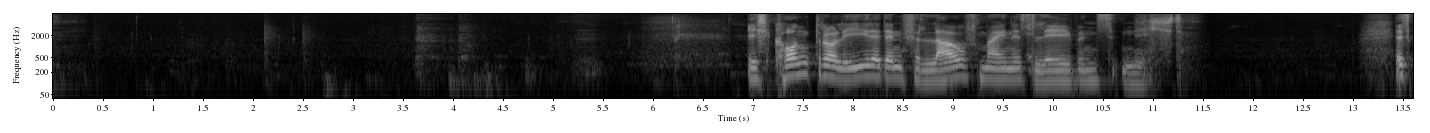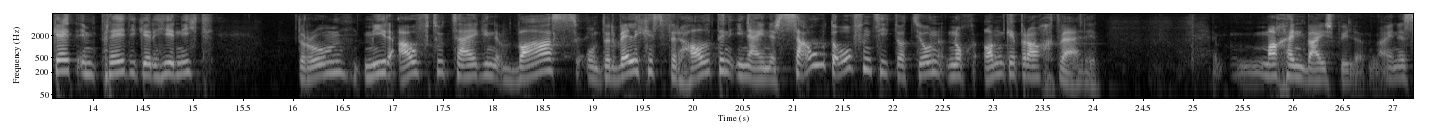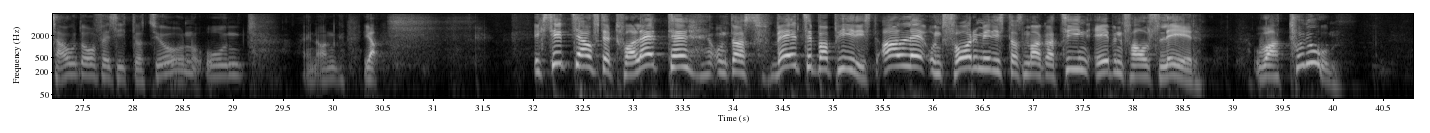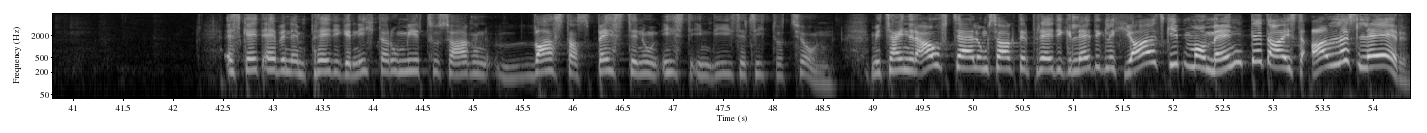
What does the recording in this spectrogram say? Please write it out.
Ich kontrolliere den Verlauf meines Lebens nicht. Es geht im Prediger hier nicht darum, mir aufzuzeigen, was oder welches Verhalten in einer saudofen Situation noch angebracht wäre. Mach ein Beispiel. Eine saudoofe Situation und ein Ange ja. Ich sitze auf der Toilette und das WC-Papier ist alle und vor mir ist das Magazin ebenfalls leer. What to do? Es geht eben dem Prediger nicht darum, mir zu sagen, was das Beste nun ist in dieser Situation. Mit seiner Aufzählung sagt der Prediger lediglich, ja, es gibt Momente, da ist alles leer.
